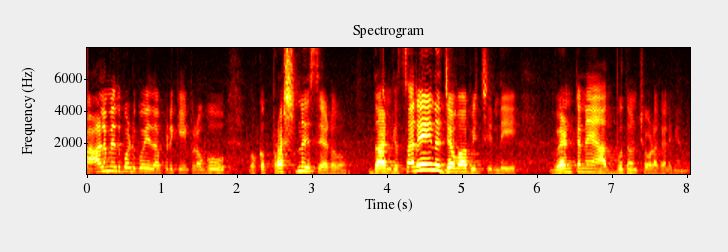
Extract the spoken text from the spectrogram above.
కాళ్ళ మీద పడిపోయేటప్పటికి ప్రభు ఒక ప్రశ్న ఇచ్చాడు దానికి సరైన జవాబు ఇచ్చింది. వెంటనే అద్భుతం చూడగలిగింది.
